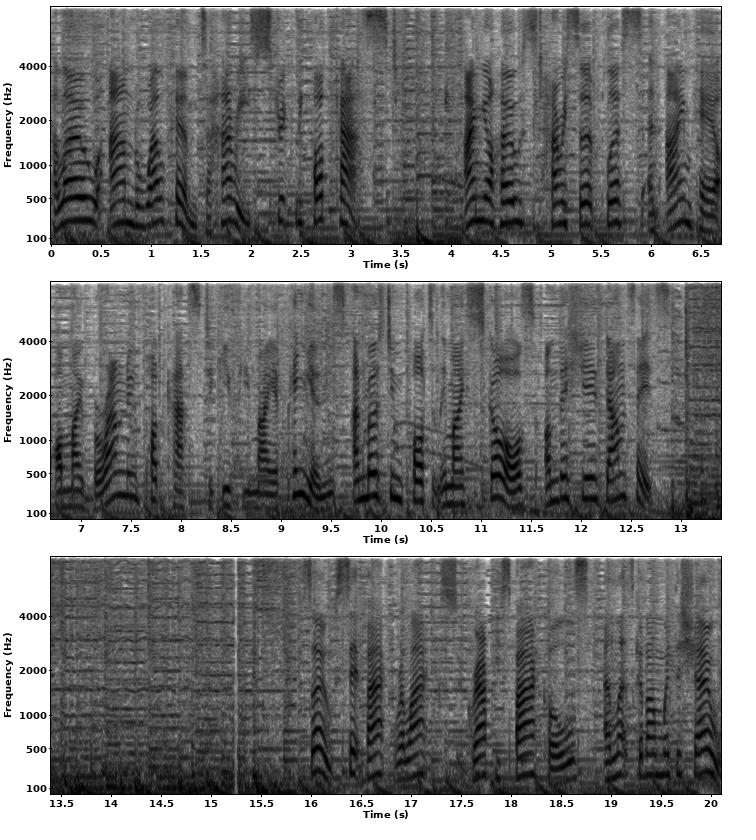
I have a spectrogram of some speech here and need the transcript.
Hello and welcome to Harry's Strictly Podcast. I'm your host, Harry Surplus, and I'm here on my brand new podcast to give you my opinions and most importantly, my scores on this year's dances. So sit back, relax, grab your sparkles, and let's get on with the show.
